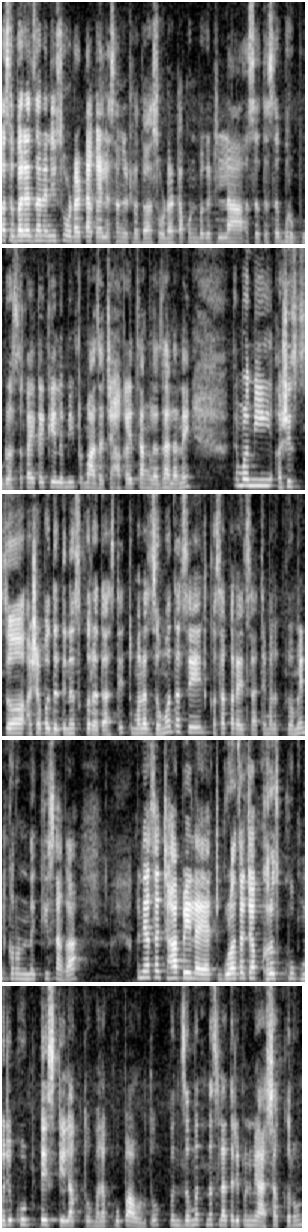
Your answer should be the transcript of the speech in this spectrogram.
असं बऱ्याच जणांनी सोडा टाकायला सांगितलं होतं. सोडा टाकून बघितला असं तसं भरपूर असं काय काय केलं मी पण माझा चहा काही चांगला झाला नाही. त्यामुळे मी अशीच अशा पद्धतीनंच करत असते. तुम्हाला जमत असेल कसा करायचा ते मला कमेंट करून नक्की सांगा. आणि असा चहा प्यायला या. गुळाचा चहा खरंच खूप म्हणजे खूप टेस्टी लागतो मला खूप आवडतो. पण जमत नसला तरी पण मी असा करून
